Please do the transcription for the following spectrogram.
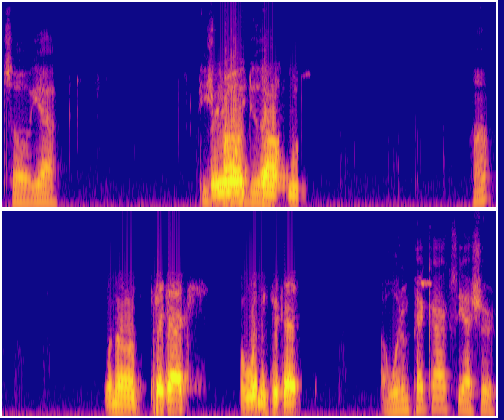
So yeah, you So should you probably do that. some? Huh? Want a pickaxe? A wooden pickaxe? A wooden pickaxe? Yeah, sure.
